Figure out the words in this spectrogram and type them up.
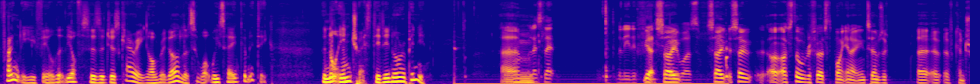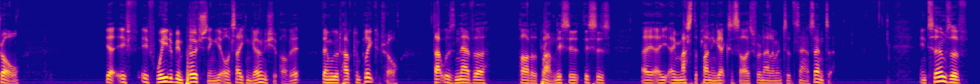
frankly, you feel that the officers are just carrying on regardless of what we say in committee. They're not interested in our opinion. Um, Let's let the leader finish Yeah, where so- he was. So, so I- I'll still refer to the point, you know, in terms of uh, of of control. Yeah, if if we'd have been purchasing it or taking ownership of it, then we would have complete control. That was never part of the plan. This is this is a, a, a master planning exercise for an element of the town centre. In terms of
